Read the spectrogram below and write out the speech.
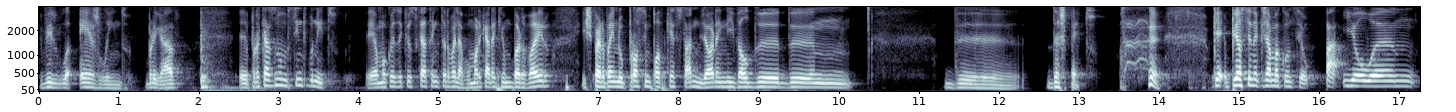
vírgula, és lindo. Obrigado. Uh, por acaso não me sinto bonito. É uma coisa que eu se calhar tenho que trabalhar. Vou marcar aqui um barbeiro e espero bem no próximo podcast estar melhor em nível de. de. de, de aspecto. a pior cena que já me aconteceu. Pá, eu. Um,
